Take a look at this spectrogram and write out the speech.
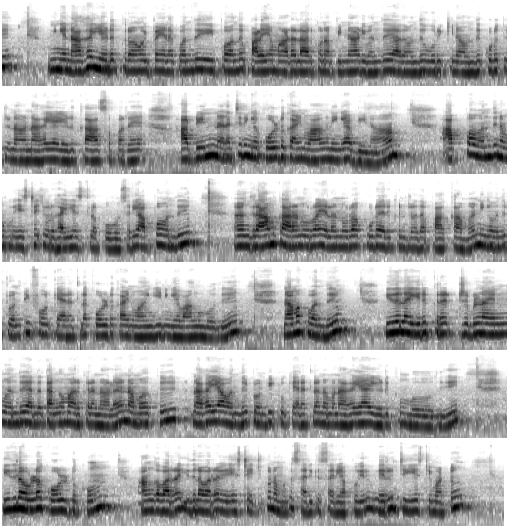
நீங்கள் நகை எடுக்கிறோம். இப்போ எனக்கு வந்து இப்போ வந்து பழைய மாடலாக இருக்கும். நான் பின்னாடி வந்து அதை வந்து உருக்கி நான் வந்து கொடுத்துட்டு நான் நகையை எடுக்க ஆசைப்பட்றேன். அப்படின்னு நினச்சி நீங்கள் கோல்டு காயின் வாங்குனீங்க அப்படின்னா அப்போ வந்து நமக்கு வேஸ்டேஜ் ஒரு ஹையஸ்ட்டில் போகும். சரி அப்போ வந்து கிராமுக்கு அறநூறுவா எழுநூறுவா கூட இருக்குன்றத பார்க்காம நீங்கள் வந்து டுவெண்ட்டி ஃபோர் கேரட்டில் கோல்டு காயின் வாங்கி நீங்கள் வாங்கும்போது நமக்கு வந்து இதில் இருக்கிற ட்ரிபிள் நைன் வந்து அந்த தங்கமாக இருக்கிறனால நமக்கு நகையாக வந்து டுவெண்ட்டி டூ கேரட்டில் நம்ம நகையாக எடுக்கும்போது இதில் உள்ள கோல்டுக்கும் அங்கே வர்ற இதில் வர்ற வேஸ்டேஜுக்கும் நமக்கு சரிக்கு சரியாக போயிடும் வெறும் ஜிஎஸ்டி மட்டும்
